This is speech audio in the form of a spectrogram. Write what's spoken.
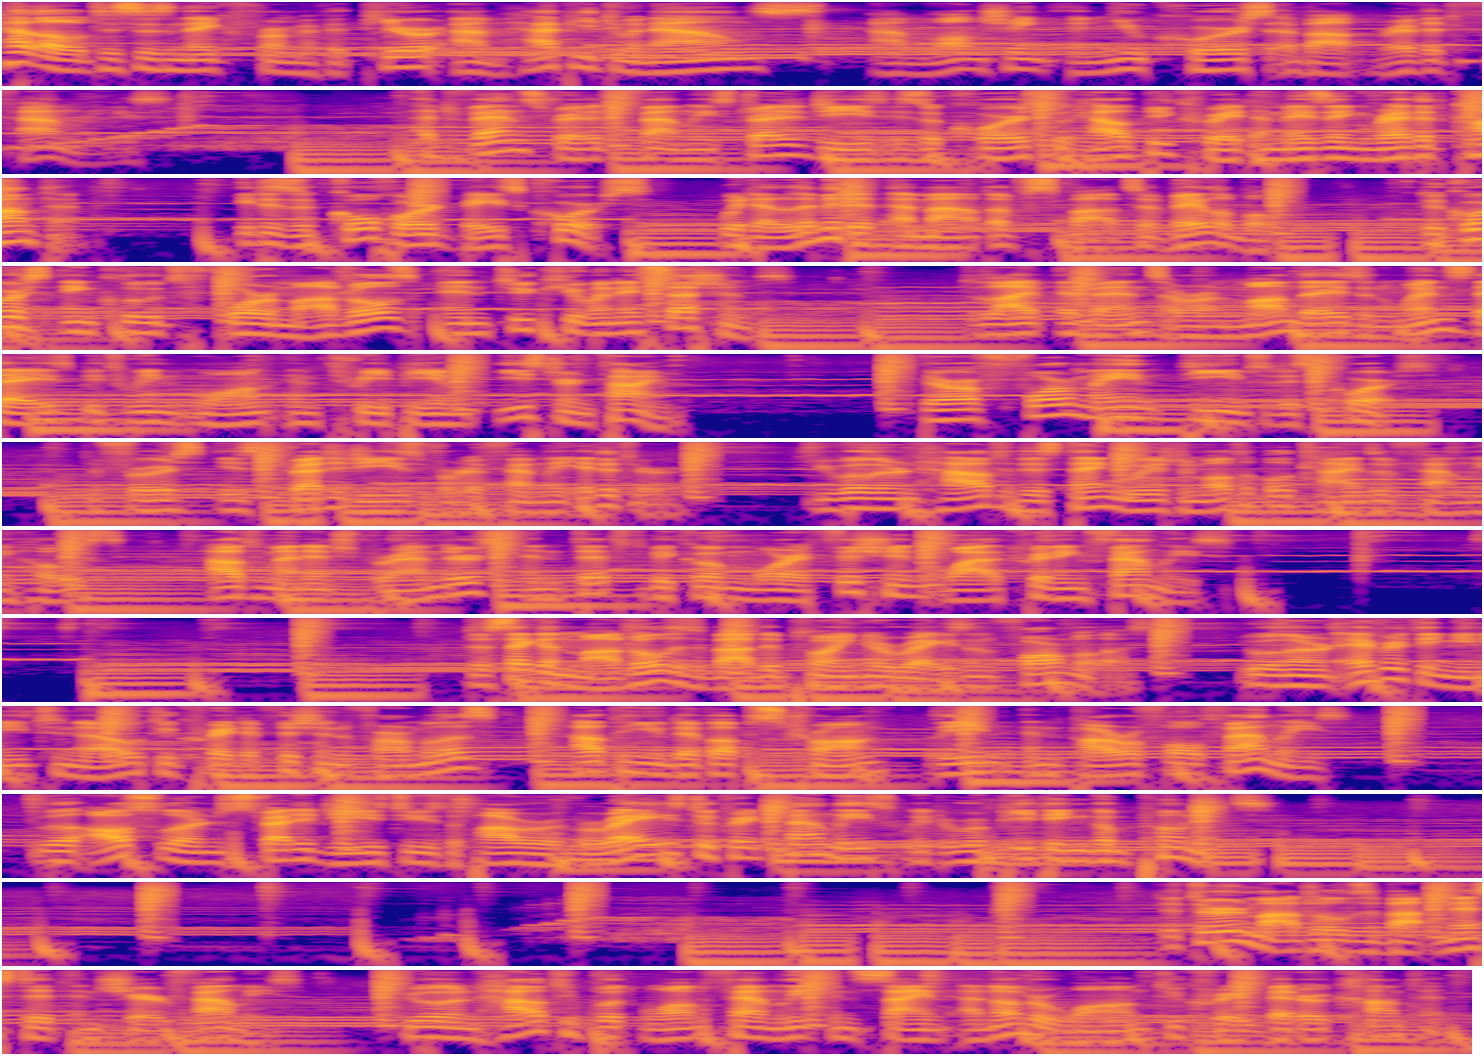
Hello, this is Nick from Revit Pure. I'm happy to announce I'm launching a new course about Revit families. Advanced Revit Family Strategies is a course to help you create amazing Revit content. It is a cohort-based course with a limited amount of spots available. The course includes four modules and two Q&A sessions. The live events are on Mondays and Wednesdays between 1 and 3 p.m. Eastern Time. There are four main themes to this course. The first is strategies for the family editor. You will learn how to distinguish the multiple kinds of family hosts, how to manage parameters, and tips to become more efficient while creating families. The second module is about deploying arrays and formulas. You will learn everything you need to know to create efficient formulas, helping you develop strong, lean, and powerful families. You will also learn strategies to use the power of arrays to create families with repeating components. The third module is about nested and shared families. You will learn how to put one family inside another one to create better content.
